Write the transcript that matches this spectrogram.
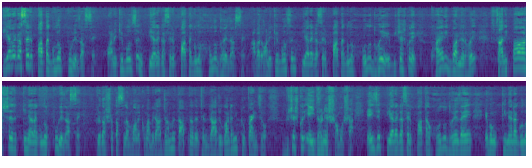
পেয়ারা গাছের পাতাগুলো পুড়ে যাচ্ছে। অনেকে বলছেন পেয়ারা গাছের পাতাগুলো হলুদ হয়ে যাচ্ছে। আবার অনেকে বলছেন পেয়ারা গাছের পাতাগুলো হলুদ হয়ে, বিশেষ করে খয়েরি বর্ণের হয়ে, চারিপাশের কিনারাগুলো পুড়ে যাচ্ছে। প্রিয় দর্শক, আসসালামু আলাইকুম। আমি রাজু আহমেদ, আপনারা দেখছেন Raju gardening two point zero. বিশেষ করে এই ধরনের সমস্যা, এই যে পেয়ারা গাছের পাতা হলুদ হয়ে যায় এবং কিনারাগুলো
